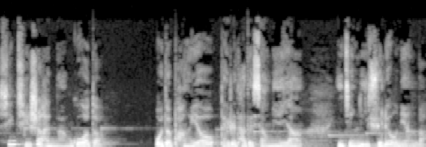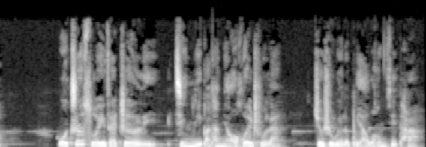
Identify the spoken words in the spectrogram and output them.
心情是很难过的。我的朋友带着他的小绵羊已经离去六年了。我之所以在这里尽力把它描绘出来，就是为了不要忘记他。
